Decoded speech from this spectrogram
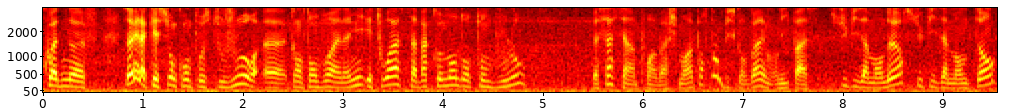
quoi de neuf? Vous savez, la question qu'on pose toujours euh, quand on voit un ami, et toi, ça va comment dans ton boulot? Ben ça c'est un point vachement important puisqu'on quand même on y passe suffisamment d'heures, suffisamment de temps.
